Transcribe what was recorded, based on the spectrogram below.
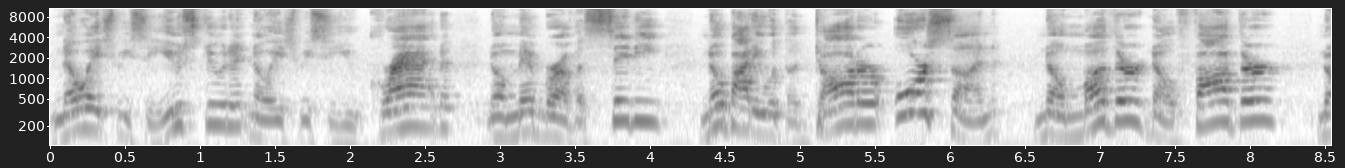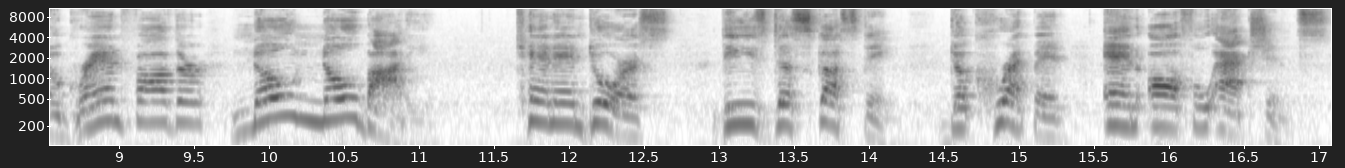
no HBCU student, no HBCU grad, no member of a city, nobody with a daughter or son, no mother, no father, no grandfather, no nobody can endorse these disgusting, decrepit, and awful actions.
